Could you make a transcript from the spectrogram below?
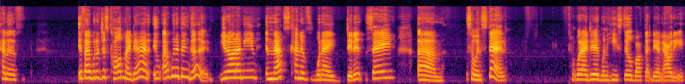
kind of if I would have just called my dad, it, I would have been good. You know what I mean? And that's kind of what I didn't say. Um, so instead, what I did when he still bought that damn Audi,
